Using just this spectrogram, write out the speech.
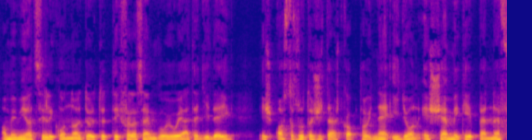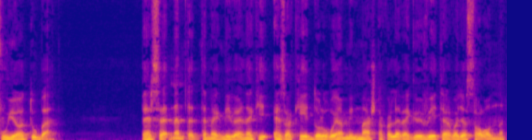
ami miatt szilikonnal töltötték fel a szemgolyóját egy ideig, és azt az utasítást kapta, hogy ne igyon és semmiképpen ne fújja a tubát. Persze nem tette meg, mivel neki ez a két dolog olyan, mint másnak a levegővétel vagy a szalonna.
